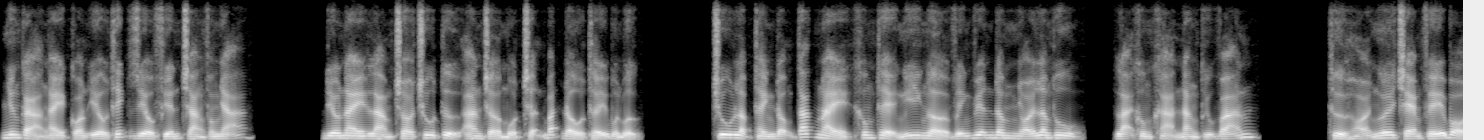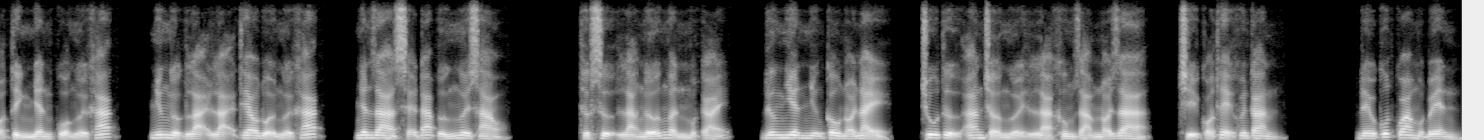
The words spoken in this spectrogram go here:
nhưng cả ngày còn yêu thích diêu phiến trang phong nhã. Điều này làm cho chu tử an chờ một trận bắt đầu thấy buồn bực. Chu lập thành động tác này không thể nghi ngờ vĩnh viễn đâm nhói lâm thu, lại không khả năng cứu vãn. Thử hỏi ngươi chém phế bỏ tình nhân của người khác, nhưng ngược lại lại theo đuổi người khác, nhân ra sẽ đáp ứng ngươi sao? Thực sự là ngớ ngẩn một cái, đương nhiên những câu nói này, chu tử an chờ người là không dám nói ra, chỉ có thể khuyên can. Đều cút qua một bên,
